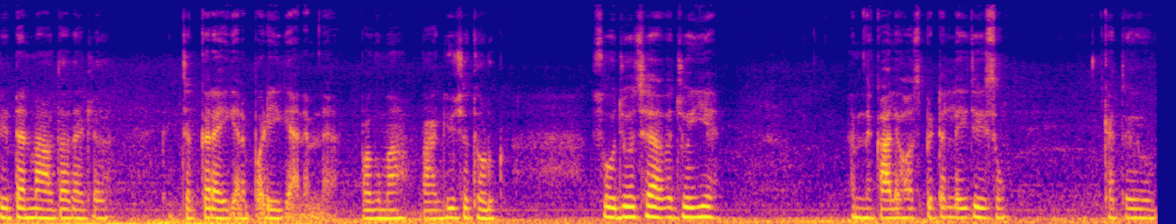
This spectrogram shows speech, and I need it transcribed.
રિટર્નમાં આવતા હતા એટલે ચક્કર આવી ગયા ને પડી ગયા ને એમને પગમાં. ભાગ્યું છે થોડુંક. સોજો છે, હવે જોઈએ. એમને કાલે હોસ્પિટલ લઈ જઈશું. કાં તો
